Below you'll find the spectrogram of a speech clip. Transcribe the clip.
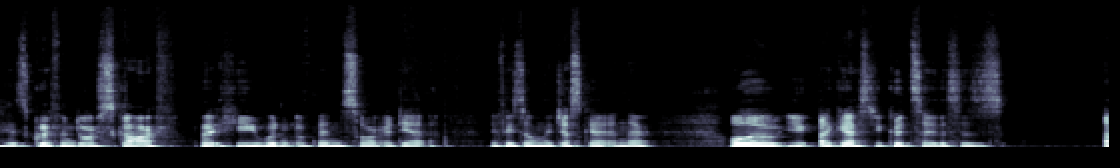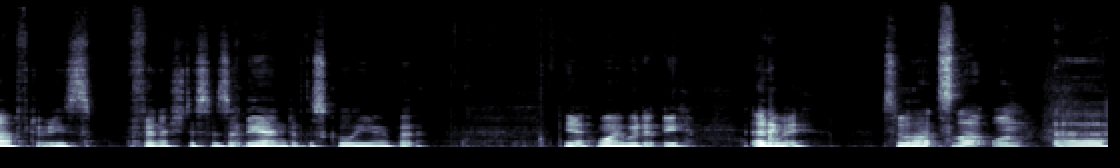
his Gryffindor scarf, but he wouldn't have been sorted yet if he's only just getting there. Although you, I guess you could say this is after he's finished. This is at the end of the school year, but yeah, why would it be? Anyway, so that's that one. Uh,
